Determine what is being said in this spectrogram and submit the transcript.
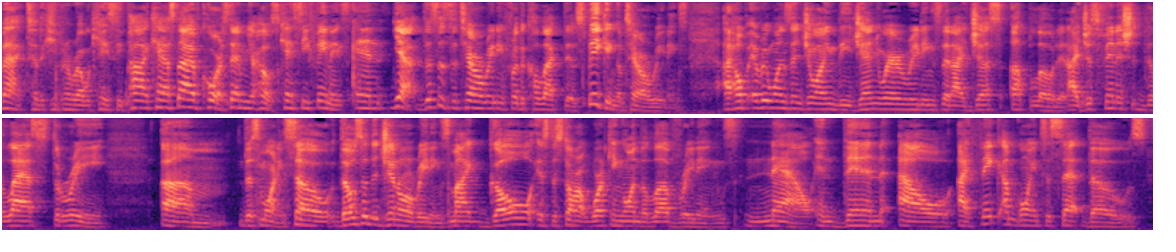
back to the Keeping It Real with KC podcast. I, of course, am your host, KC Phoenix. And yeah, this is the tarot reading for the collective. Speaking of tarot readings, I hope everyone's enjoying the January readings that I just uploaded. I just finished the last three um, this morning. So those are the general readings. My goal is to start working on the love readings now. And then I'll, I think I'm going to set those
